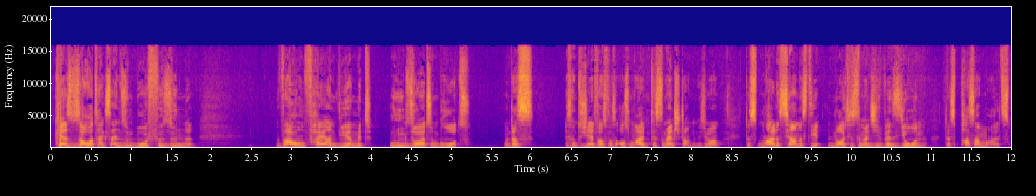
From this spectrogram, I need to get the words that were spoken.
Okay, also Sauerteig ist ein Symbol für Sünde. Warum feiern wir mit ungesäuertem Brot? Und das ist natürlich etwas, was aus dem Alten Testament stammt, nicht wahr? Das Mahl des Herrn ist die neutestamentliche Version des Passamals.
